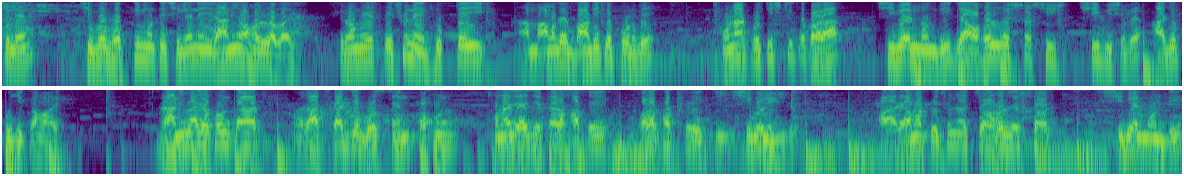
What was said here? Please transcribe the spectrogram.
ছিলেন, শিবভক্তিমতী ছিলেন এই রানী অহল্যাবাই। এবং এর পেছনে ঢুকতেই আমাদের বাঁদিকে পড়বে ওনার প্রতিষ্ঠিত করা শিবের মন্দির, যা অহল্যেশ্বর শিব হিসেবে আজও পূজিত হয়। রানীমা যখন তার রাজকার্যে বসছেন, তখন শোনা যায় যে তার হাতে ধরা থাকতো একটি শিবলিঙ্গ। আর আমার পেছনে হচ্ছে অহল্যেশ্বর শিবের মন্দির।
